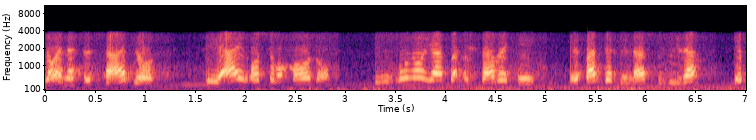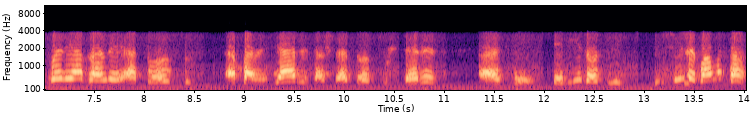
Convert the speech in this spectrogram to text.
no es necesario, si hay otro modo, si uno ya cuando sabe que va a terminar su vida, que puede hablarle a todos sus familiares, a, todos sus seres queridos y, y sí le vamos a,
